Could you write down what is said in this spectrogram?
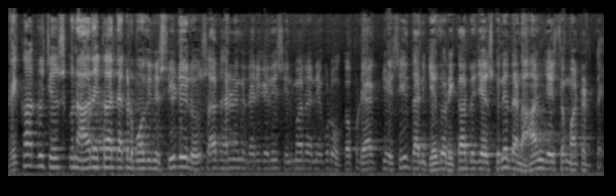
రికార్డు చేసుకుని ఆ రికార్డు అక్కడ మోగింది. సీడీలు సాధారణంగా జరిగేది సినిమాలన్నీ కూడా ఒకప్పుడు యాక్ట్ చేసి దానికి ఏదో రికార్డు చేసుకుని దాన్ని ఆన్ చేస్తే మాట్లాడతాయి.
